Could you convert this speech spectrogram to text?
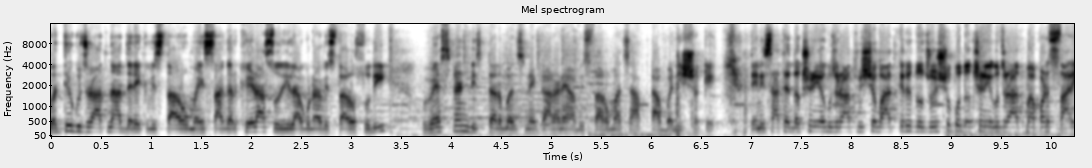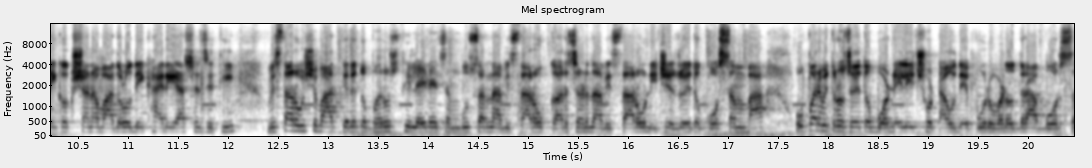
મધ્ય ગુજરાતના દરેક વિસ્તારો મહીસાગર, ખેડા સુધી લાગુના વિસ્તારો સુધી વેસ્ટર્ન ડિસ્ટર્બન્સને કારણે આ વિસ્તારોમાં ઝાપટા બની શકે. તેની સાથે દક્ષિણીય ગુજરાત વિશે વાત કરીએ તો જોઈ શકો દક્ષિણીય ગુજરાતમાં પણ સારી કક્ષાના વાદળો દેખાઈ રહ્યા છે. જેથી વિસ્તારો વિશે વાત કરીએ તો ભરૂચથી લઈને જંબુસરના વિસ્તારો, કરજણના વિસ્તારો, નીચે જોઈએ તો કોસંબા, ઉપર મિત્રો જોઈએ તો બોડેલી, છોટાઉદેપુર, વડોદરા, બોરસદ,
